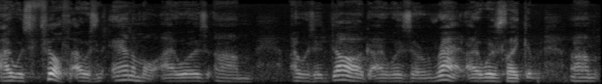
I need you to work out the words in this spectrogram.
I was filth, I was an animal, I was, um, I was a dog, I was a rat, I was like um,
